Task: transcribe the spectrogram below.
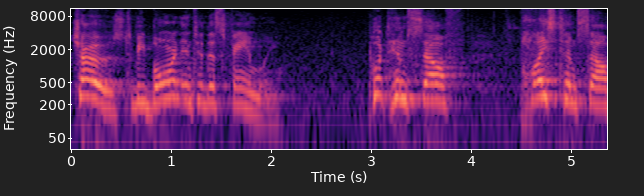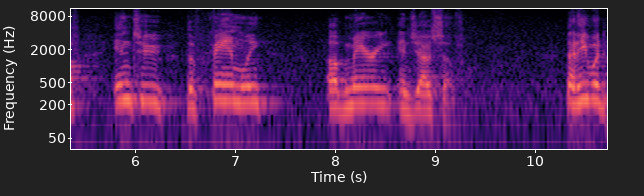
chose to be born into this family, put himself, placed himself into the family of Mary and Joseph. That he would,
